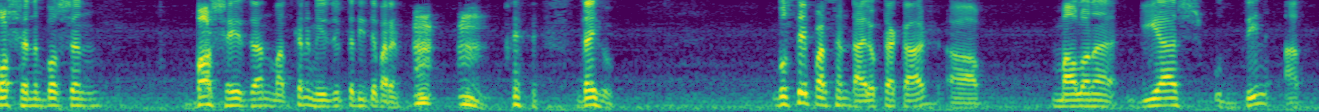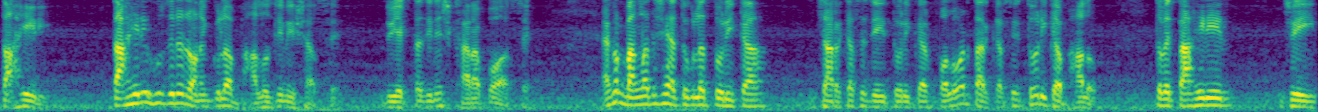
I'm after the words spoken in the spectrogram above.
বসেন বসেন। বসে যান, মাঝখানে মিউজিকটা দিতে পারেন। যাই হোক। বুঝতেই পারছেন ডায়লগটা কার? মাওলানা গিয়াস উদ্দিন আর তাহিরি। তাহিরি হুজুরের অনেকগুলো ভালো জিনিস আছে। দুই একটা জিনিস খারাপও আছে। এখন বাংলাদেশে এতগুলো তরিকা, যার কাছে যেই তরিকার ফলোয়ার তার কাছে তরিকা ভালো। তবে তাহিরির যেই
